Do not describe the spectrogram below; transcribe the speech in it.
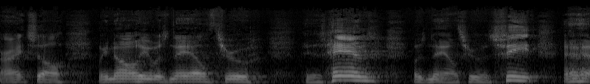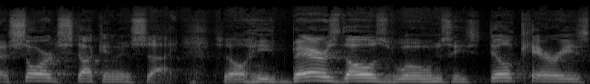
All right, so we know he was nailed through his hands, was nailed through his feet, and had a sword stuck in his side. So he bears those wounds. He still carries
